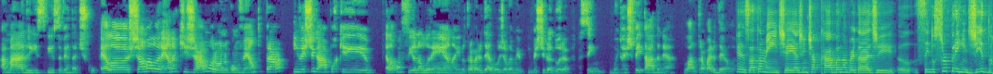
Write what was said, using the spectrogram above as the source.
a madre, isso, é verdade, desculpa. Ela chama a Lorena, que já morou no convento, pra investigar, porque ela confia na Lorena e no trabalho dela. Hoje ela é uma investigadora, assim, muito respeitada, né? Lá no trabalho dela. Exatamente. E aí a gente acaba, na verdade, uh, sendo surpreendido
